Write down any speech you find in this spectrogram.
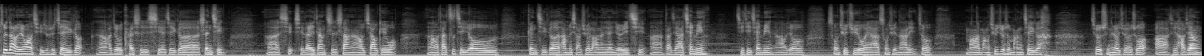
最大的愿望其实就是这一个，然后他就开始写这个申请，啊，写写在一张纸上，然后交给我，然后他自己又。跟几个他们小区老年人又一起啊，大家签名，集体签名，然后就送去居委啊，送去哪里，就忙来忙去就是忙这个，就是你会觉得说啊，其实好像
